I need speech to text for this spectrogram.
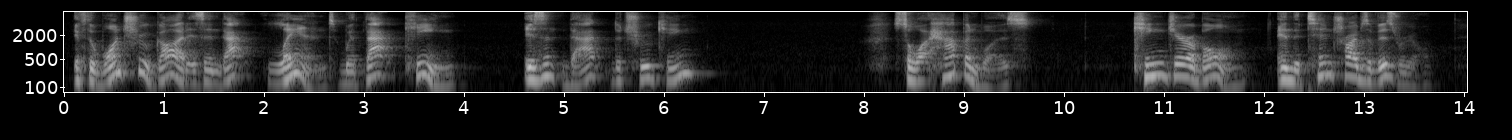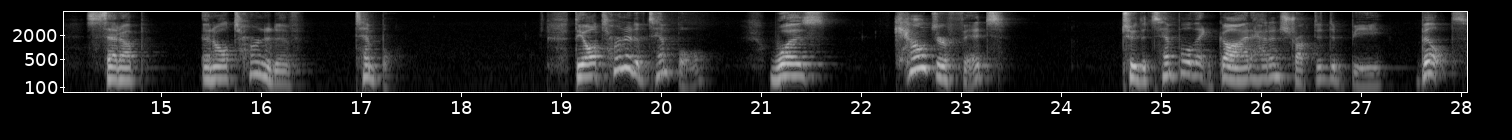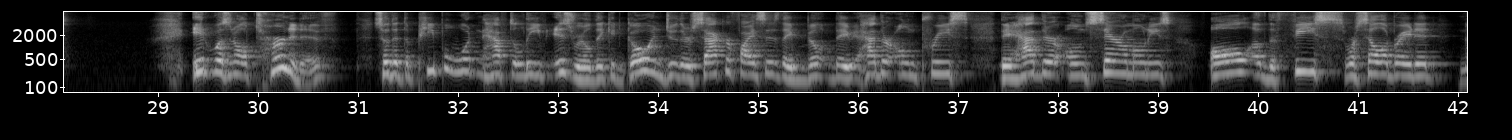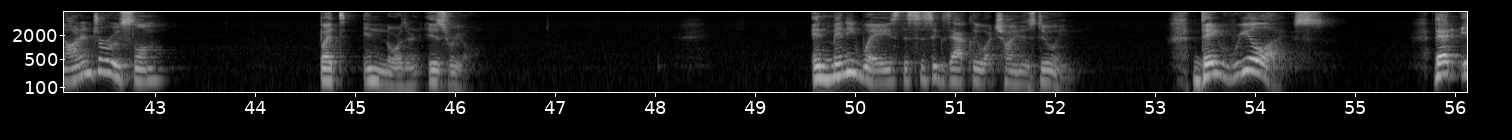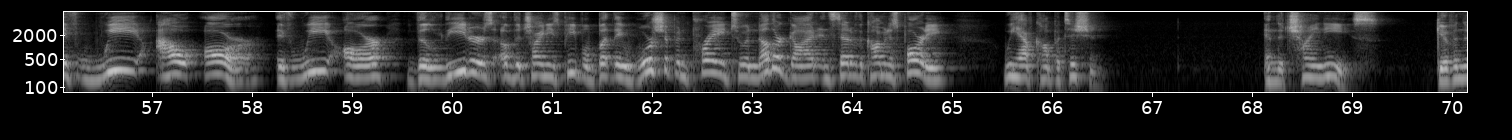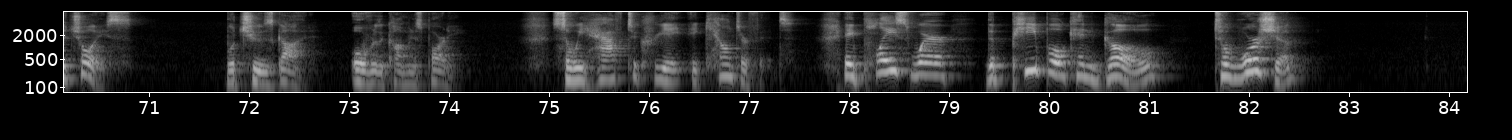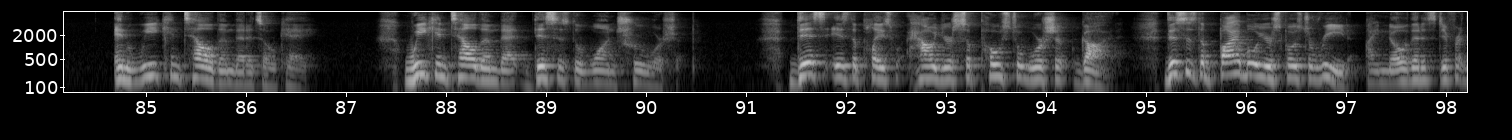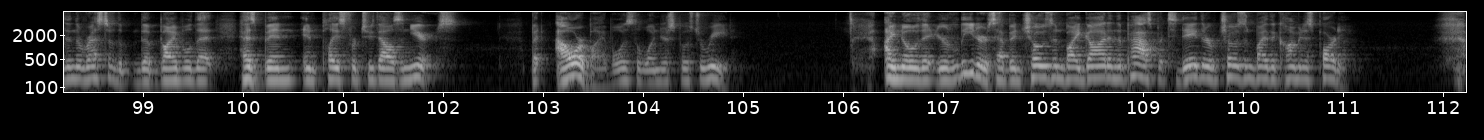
if the one true God is in that land with that king, isn't that the true king? So, what happened was King Jeroboam and the 10 tribes of Israel set up an alternative temple. The alternative temple was counterfeit to the temple that God had instructed to be built. It was an alternative so that the people wouldn't have to leave Israel. They could go and do their sacrifices. They built they had their own priests, they had their own ceremonies. All of the feasts were celebrated not in Jerusalem, but in northern Israel. In many ways, this is exactly what China is doing. They realize that if we are if we are the leaders of the Chinese people, but they worship and pray to another god instead of the Communist Party, we have competition. And the Chinese, given the choice, will choose God over the Communist Party. So we have to create a counterfeit, a place where the people can go to worship and we can tell them that it's okay. We can tell them that this is the one true worship. This is the place how you're supposed to worship God. This is the Bible you're supposed to read. I know that it's different than the rest of the, the Bible that has been in place for 2,000 years, but our Bible is the one you're supposed to read. I know that your leaders have been chosen by God in the past, but today they're chosen by the Communist Party.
